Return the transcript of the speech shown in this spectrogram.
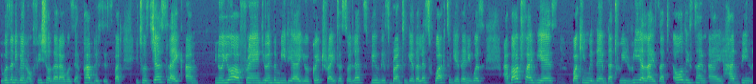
it wasn't even official that I was a publicist, but it was just like, um, you know, you're a friend, you're in the media, you're a great writer, so let's build this brand together, let's work together. And it was about five years working with them that we realized that all this time I had been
